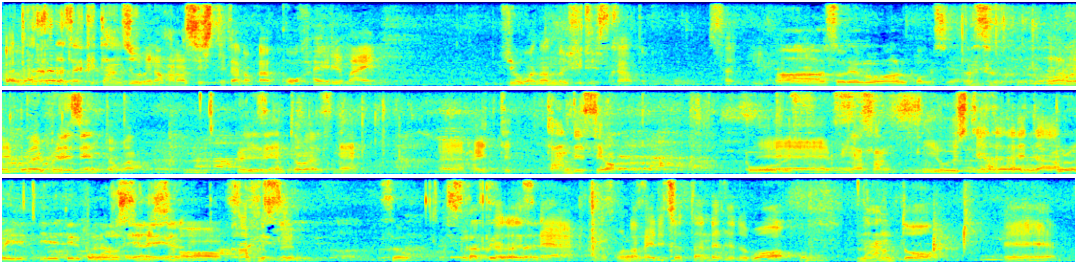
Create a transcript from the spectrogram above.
ぱいだからさっき誕生日の話してたのかこう入る前に「今日は何の日ですか?」とかさっき。ああそれもあるかもしれない。いっぱいプレゼントが、プレゼントがですね、えー入ってたんですよえー皆さんに用意していただいたポールスミスのカフス。そう。使ってからですね。この中入れちゃったんだけども、なんと、えー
